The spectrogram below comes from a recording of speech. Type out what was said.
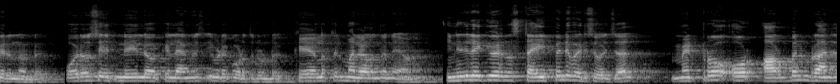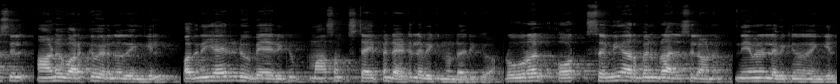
വരുന്നുണ്ട്. ഓരോ സ്റ്റേറ്റിന്റെയും ലോക്കൽ ലാംഗ്വേജ് ഇവിടെ കൊടുത്തിട്ടുണ്ട്. കേരളത്തിൽ മലയാളം തന്നെയാണ്. ഇനി ഇതിലേക്ക് വരുന്ന സ്റ്റൈപ്പൻഡ് പരിശോധിച്ചാൽ മെട്രോ ഓർ അർബൻ ബ്രാഞ്ചസിൽ ആണ് വർക്ക് വരുന്നതെങ്കിൽ പതിനയ്യായിരം രൂപയായിരിക്കും മാസം സ്റ്റൈപ്പൻഡ് ആയിട്ട് ലഭിക്കുന്നുണ്ടായിരിക്കുക. റൂറൽ ഓർ സെമി അർബൻ ബ്രാഞ്ചസിലാണ് നിയമനം ലഭിക്കുന്നതെങ്കിൽ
